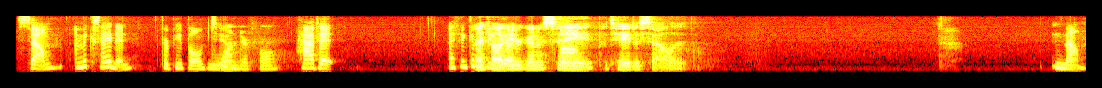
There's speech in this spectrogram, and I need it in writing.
So I'm excited for people to Wonderful. have it. I think it'll I be thought good. you were gonna say Um, potato salad. No.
